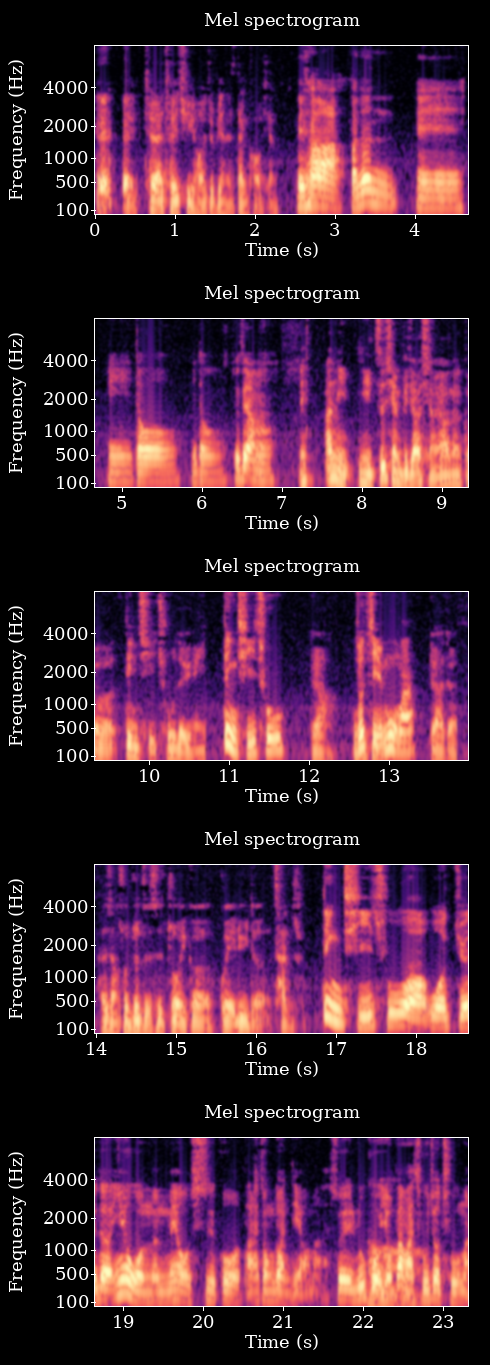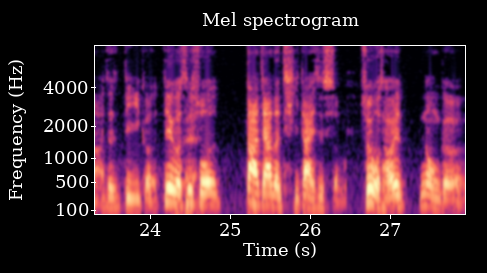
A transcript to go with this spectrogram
对，推来推去以后就变成单口相声。没差啦，反正诶你都你都就这样啊。哎啊你你之前比较想要那个定期出的原因，定期出，对啊，你说节目吗？对啊对啊，还是想说就只是做一个规律的产出。定期出哦，我觉得因为我们没有试过把它中断掉嘛，所以如果有办法出就出嘛，这是第一个。第二个是说大家的期待是什么，所以我才会弄个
